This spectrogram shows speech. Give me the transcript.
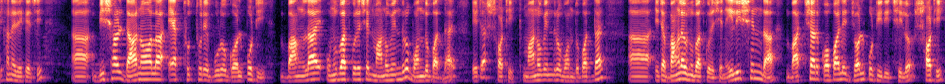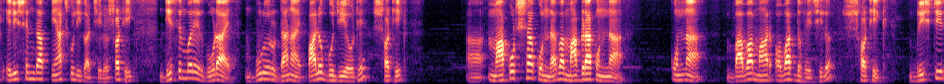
এখানে রেখেছি। বিশাল ডানওয়ালা এক থুত্থুরে বুড়ো গল্পটি বাংলায় অনুবাদ করেছেন মানবেন্দ্র বন্দ্যোপাধ্যায়। এটা সঠিক। মানবেন্দ্র বন্দ্যোপাধ্যায় এটা বাংলায় অনুবাদ করেছেন। এলিসেন্দা বাচ্চার কপালে জলপটি দিচ্ছিল। সঠিক। এলিসেন্দা পেঁয়াজকুলি কাটছিল সঠিক। ডিসেম্বরের গোড়ায় বুড়োর ডানায় পালক গজিয়ে ওঠে। সঠিক। মাকড়সা কন্যা বা মাগড়া কন্যা কন্যা বাবা মার অবাধ্য হয়েছিল। সঠিক। বৃষ্টির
